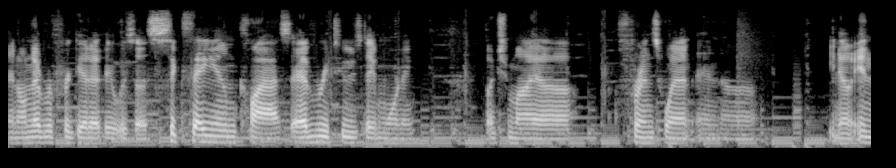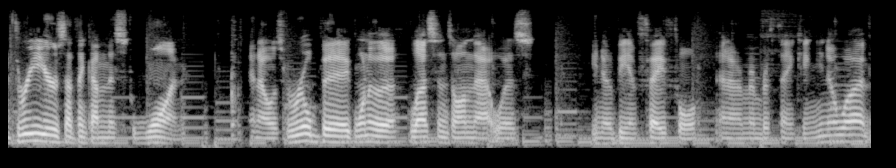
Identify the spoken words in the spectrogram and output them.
And I'll never forget it. It was a 6 a.m. class every Tuesday morning. A bunch of my uh, friends went, and uh, you know, in three years, I think I missed one. And I was real big. One of the lessons on that was, you know, being faithful. And I remember thinking, you know what?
